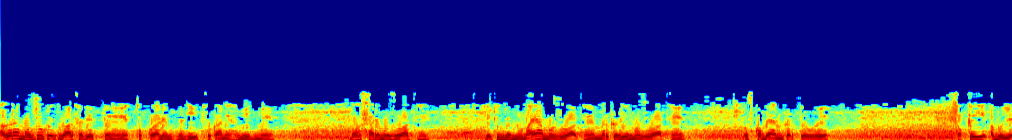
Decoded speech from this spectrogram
اگر ہم موضوع کے اعتبار سے دیکھتے ہیں، تو قرآن مجید، فرقان حمید میں بہت سارے موضوعات ہیں۔ لیکن جو نمایاں موضوعات ہیں، مرکزی موضوعات ہیں، اس کو بیان کرتے ہوئے فقی ابو اللہ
